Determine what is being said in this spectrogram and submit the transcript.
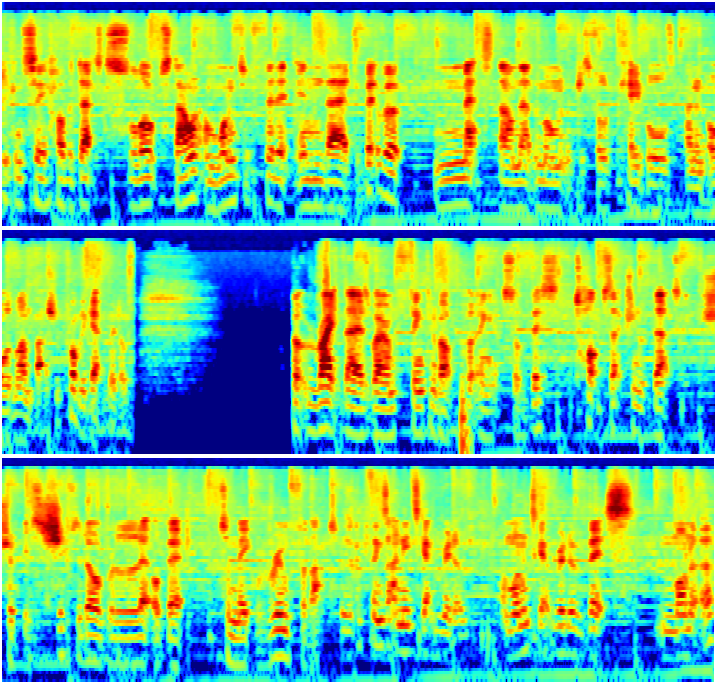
you can see how the desk slopes down. I'm wanting to fit it in there. It's a bit of a mess down there at the moment of just full of cables and an old lamp that I should probably get rid of. But right there is where I'm thinking about putting it. So this top section of the desk should be shifted over a little bit to make room for that. There's a couple of things that I need to get rid of. I'm wanting to get rid of this monitor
